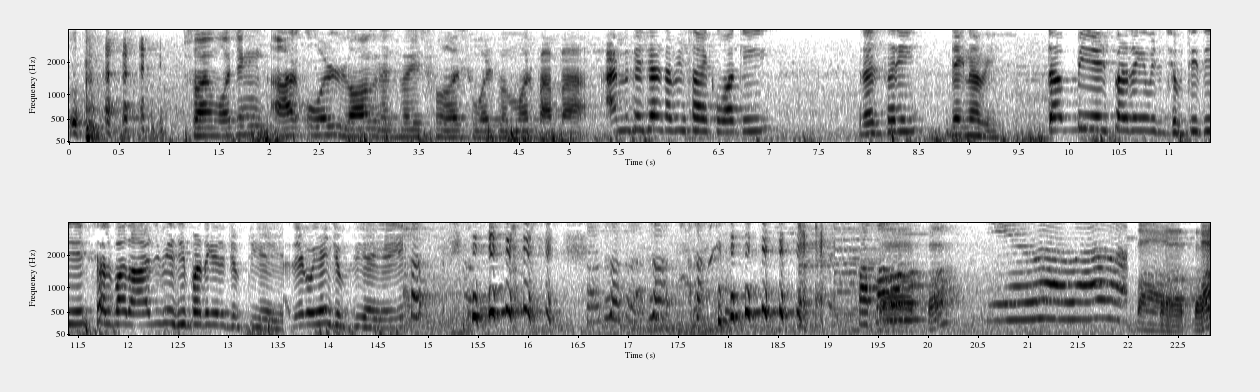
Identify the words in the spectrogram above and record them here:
बोल रहा so I am watching our old vlog raspberry's first words मम्मा और पापा एंड मुझे जस्ट अभी लाइक हुआ कि रसभरी देखना भी। तब भी इस पर्दे के पीछे छुपती थी। एक साल बाद आज भी इसी पर्दे के पीछे छुपती है ये। देखो यही छुपती है ये। पापा बोलो। पापा पापा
